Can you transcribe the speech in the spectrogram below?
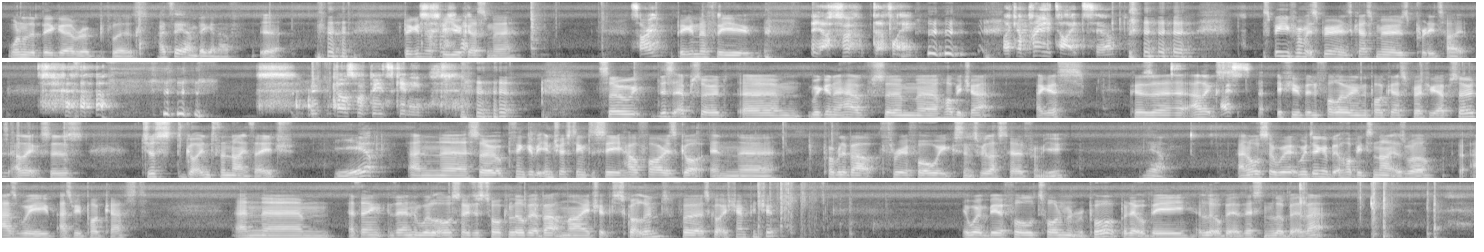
One of the bigger uh, rugby players. I'd say I'm big enough. Yeah. big enough for you, Casimir. Sorry? Big enough for you. Yeah, definitely. like I'm pretty tight. Yeah. Speaking from experience, Casimir is pretty tight. It comes with being skinny. So this episode, um, we're gonna have some uh, hobby chat, I guess, because uh, Alex, Nice. if you've been following the podcast for a few episodes, Alex has just got into the ninth age, Yep. and uh, so I think it'd be interesting to see how far he's got in uh, probably about three or four weeks since we last heard from you. Yeah. And also, we're, we're doing a bit of hobby tonight as well, as we as we podcast. And um, I think then we'll also just talk a little bit about my trip to Scotland for Scottish Championship. It won't be a full tournament report, but it will be a little bit of this and a little bit of that.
